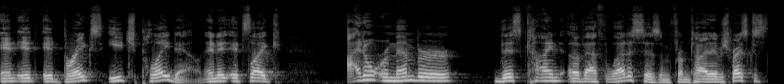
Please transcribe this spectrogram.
and it it breaks each play down, and it, it's like I don't remember this kind of athleticism from Ty Davis Price because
